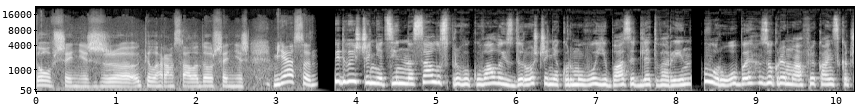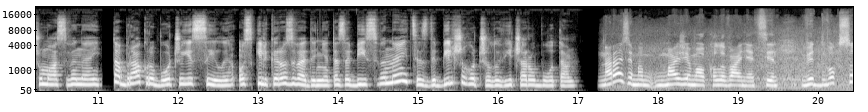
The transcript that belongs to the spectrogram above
довше ніж е, кілограм сала, довше ніж м'ясо. Підвищення цін на сало спровокувало і здорожчання кормової бази для тварин, хвороби, зокрема африканська чума свиней, та брак робочої сили, оскільки розведення та забій свиней це здебільшого чоловіча робота. Наразі ми маємо коливання цін від 200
